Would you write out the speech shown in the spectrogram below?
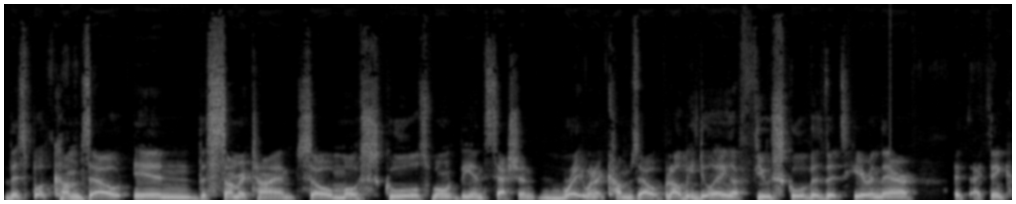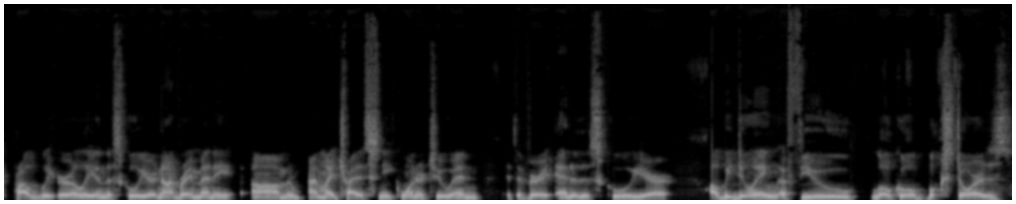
this book comes out in the summertime, so most schools won't be in session right when it comes out. But I'll be doing a few school visits here and there I think probably early in the school year, not very many. Um, I might try to sneak one or two in at the very end of the school year. I'll be doing a few local bookstores,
